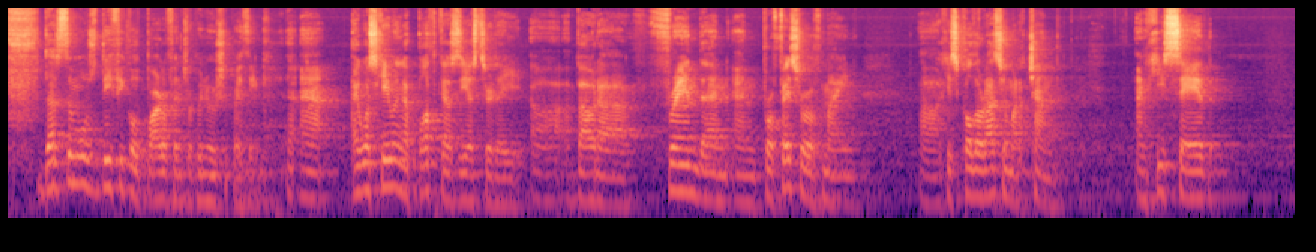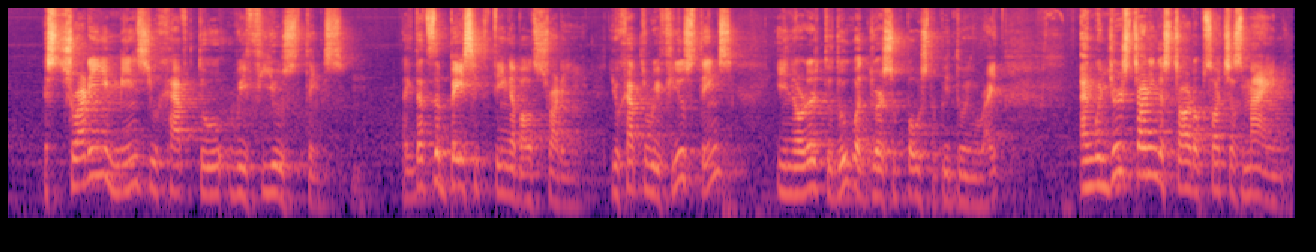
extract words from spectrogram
That's the most difficult part of entrepreneurship, I think. Uh, I was hearing a podcast yesterday uh, about a friend and, and professor of mine. Uh, he's called Horacio Marchand, and he said, "Strategy means you have to refuse things." Like that's the basic thing about strategy. You have to refuse things in order to do what you're supposed to be doing, right? And when you're starting a startup such as mine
